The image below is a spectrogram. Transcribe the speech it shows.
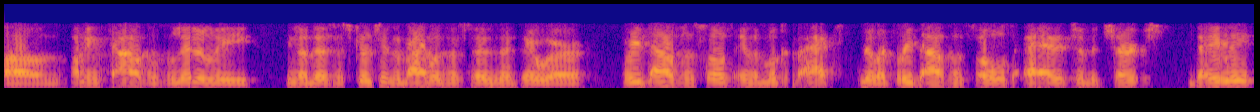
Um, I mean thousands, literally. You know, there's a scripture in the Bible that says that there were 3,000 souls in the book of Acts. There were 3,000 souls added to the church daily.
